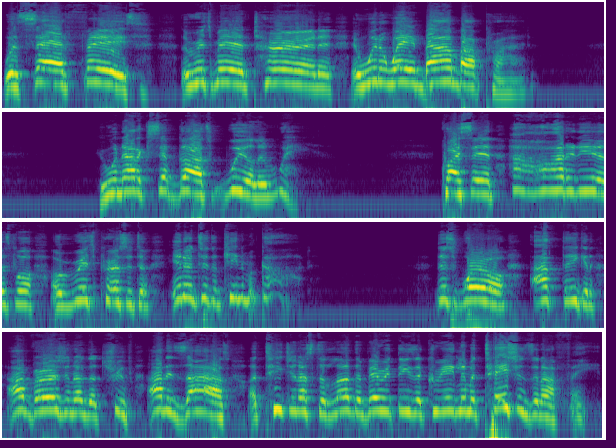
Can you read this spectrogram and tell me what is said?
With sad face, the rich man turned and, and went away bound by pride. He would not accept God's will and way. Christ said how hard it is for a rich person to enter into the kingdom of God. This world, our thinking, our version of the truth, our desires are teaching us to love the very things that create limitations in our faith.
